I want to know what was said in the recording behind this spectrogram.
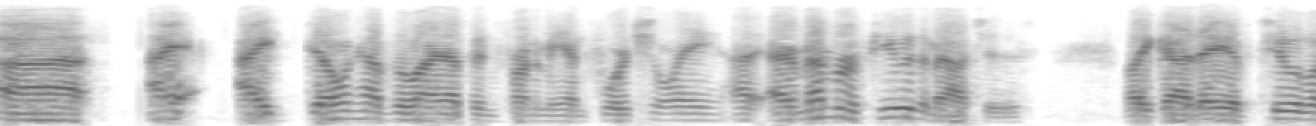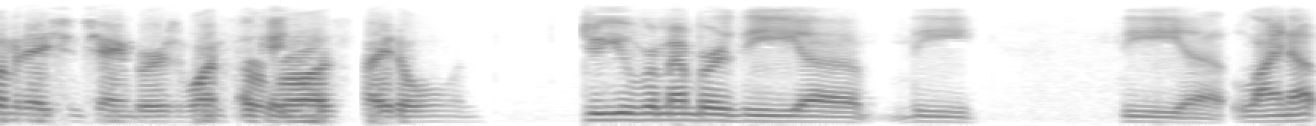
Uh, I I don't have the lineup in front of me, unfortunately. I, I remember a few of the matches. Like uh, they have two elimination chambers, one for Okay. Raw's title. And, Do you remember the uh, the the uh, lineups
